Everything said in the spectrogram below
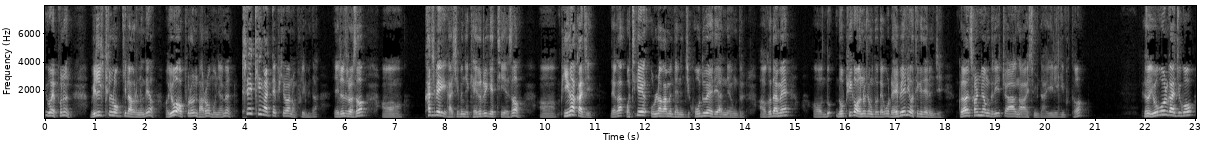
이 앱은 위키록이라 그러는데요. 이 어플은 바로 뭐냐면 트레킹 할 때 필요한 어플입니다. 예를 들어서 어, 카즈벡에 가시면 이제 게르게티에서 어, 빙하까지 내가 어떻게 올라가면 되는지 고도에 대한 내용들, 어, 그 다음에 어, 높이가 어느 정도 되고 레벨이 어떻게 되는지 그런 설명들이 쫙 나와 있습니다. 1기부터. 그래서 요걸 가지고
